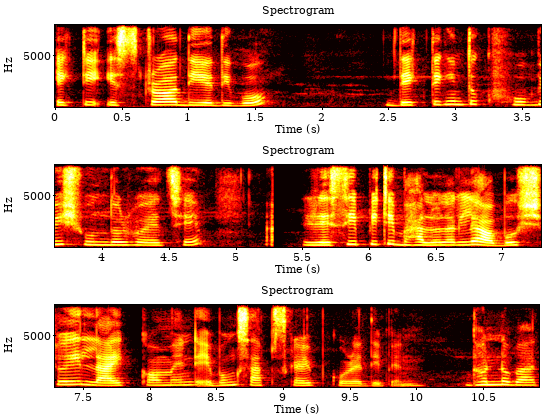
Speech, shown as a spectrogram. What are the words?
একটি স্ট্র দিয়ে দিব। দেখতে কিন্তু খুবই সুন্দর হয়েছে। রেসিপিটি ভালো লাগলে অবশ্যই লাইক, কমেন্ট এবং সাবস্ক্রাইব করে দিবেন। ধন্যবাদ।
